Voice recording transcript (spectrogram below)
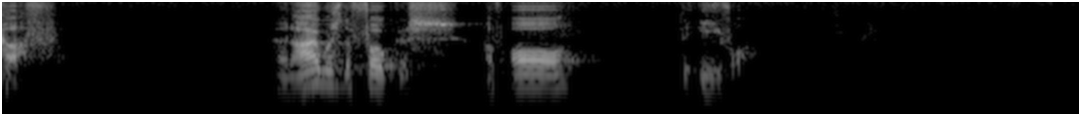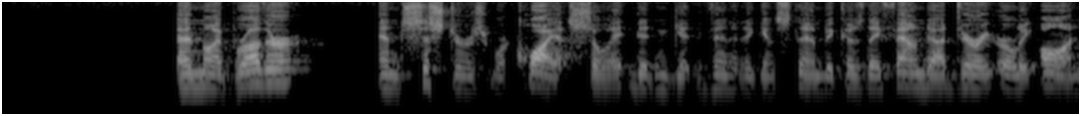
tough. And I was the focus of all the evil. And my brother and sisters were quiet so it didn't get vented against them because they found out very early on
